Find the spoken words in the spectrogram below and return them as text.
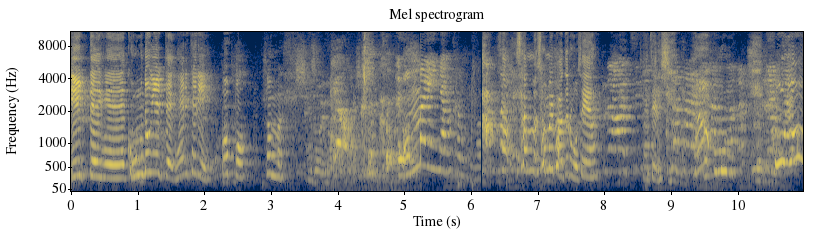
1등은 공동 1등 해리테리 뽀뽀 선물 엄마 인형. 선, 선물, 선물 받으러 오세요 상태리 씨 어머 뭐야?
